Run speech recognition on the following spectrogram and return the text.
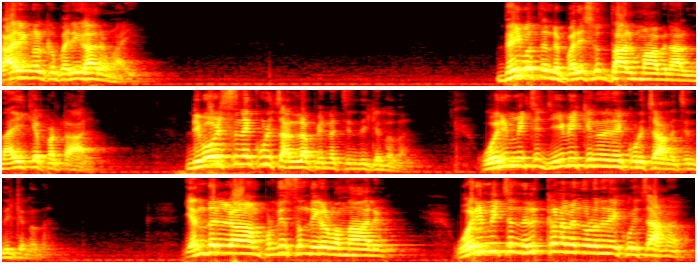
കാര്യങ്ങൾക്ക് പരിഹാരമായി. ദൈവത്തിന്റെ പരിശുദ്ധാത്മാവിനാൽ നയിക്കപ്പെട്ടാൽ ഡിവോഴ്സിനെ കുറിച്ചല്ല പിന്നെ ചിന്തിക്കുന്നത്. ഒരുമിച്ച് ജീവിക്കുന്നതിനെക്കുറിച്ചാണ് ചിന്തിക്കുന്നത്. എന്തെല്ലാം പ്രതിസന്ധികൾ വന്നാലും ഒരുമിച്ച് നിൽക്കണമെന്നുള്ളതിനെ കുറിച്ചാണ്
